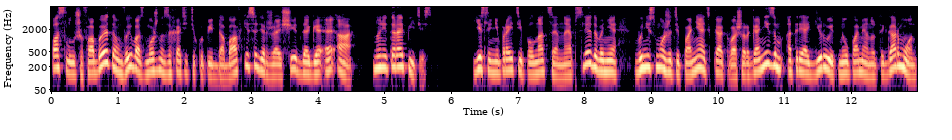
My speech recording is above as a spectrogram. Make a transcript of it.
Послушав об этом, вы, возможно, захотите купить добавки, содержащие ДГЭА, но не торопитесь. Если не пройти полноценное обследование, вы не сможете понять, как ваш организм отреагирует на упомянутый гормон,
